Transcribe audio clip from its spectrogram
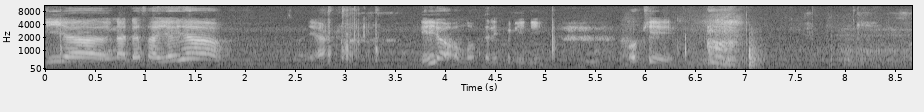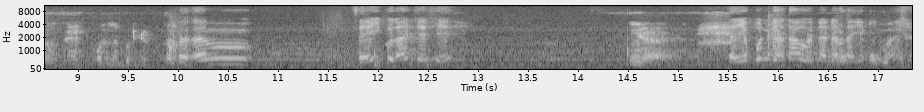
Iya, nada saya ya. Saya. Iya Allah, telefon ini. Oke. Sampai handphonenya bergetar. Em, Saya ikut aja sih Enggak. Saya pun nggak tahu nada saya gimana.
